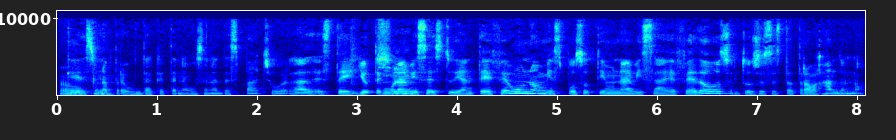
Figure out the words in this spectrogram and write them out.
que es una pregunta que tenemos en el despacho, ¿verdad? Este, yo tengo una visa de estudiante F1, mi esposo tiene una visa F2, entonces está trabajando, no.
